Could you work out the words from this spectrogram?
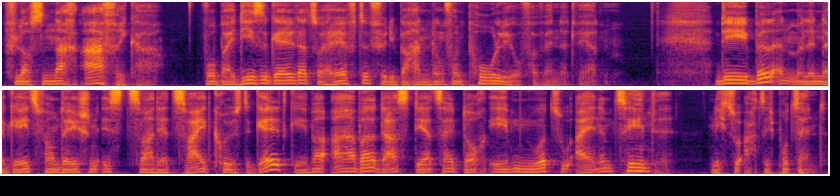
flossen nach Afrika, wobei diese Gelder zur Hälfte für die Behandlung von Polio verwendet werden. Die Bill and Melinda Gates Foundation ist zwar der zweitgrößte Geldgeber, aber das derzeit doch eben nur zu einem Zehntel, nicht zu 80 Prozent.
